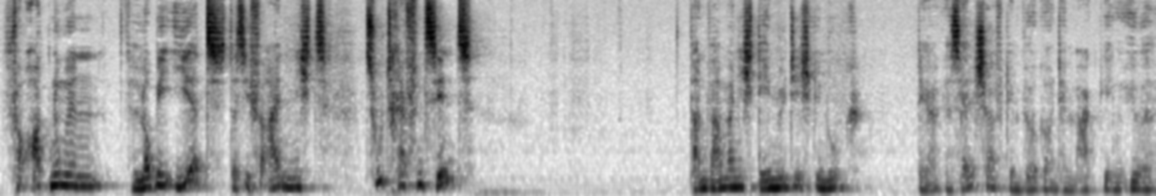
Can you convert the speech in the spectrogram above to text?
Verordnungen lobbyiert, dass sie für einen nicht zutreffend sind, dann war man nicht demütig genug der Gesellschaft, dem Bürger und dem Markt gegenüber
